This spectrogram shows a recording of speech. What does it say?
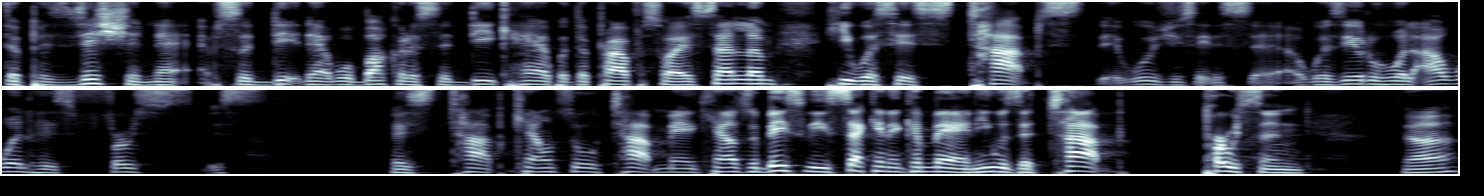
the position that Sadiq, that Abu Bakr Siddiq had with the Prophet He was his top, what would you say, this, uh, Waziruhul Awal, his first, his, his top counsel, top man counsel, basically second in command. He was the top person, huh?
